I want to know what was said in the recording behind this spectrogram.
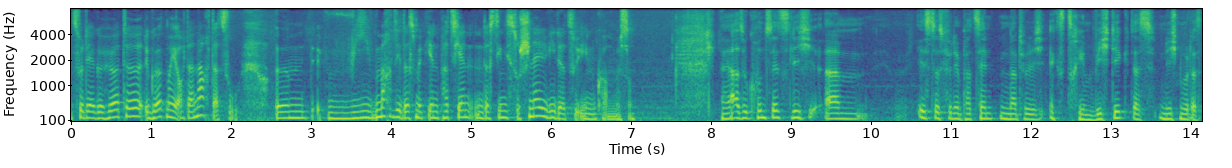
zu der gehörte, gehört man ja auch danach dazu. Ähm, wie machen Sie das mit Ihren Patienten, dass die nicht so schnell wieder zu Ihnen kommen müssen? Naja, also grundsätzlich ähm, ist das für den Patienten natürlich extrem wichtig, dass nicht nur das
